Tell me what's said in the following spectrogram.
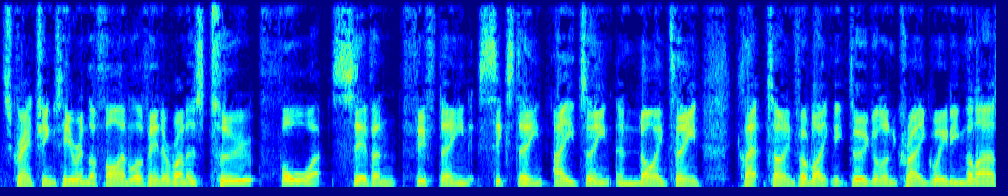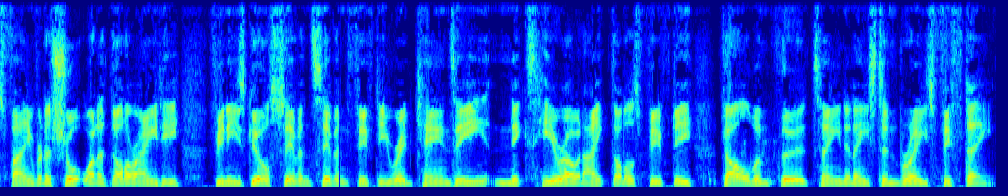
Scratchings here in the final event are runners 2, 4, 7, 15, 16, 18 and 19. Claptone for Blake McDougall and Craig Weeding, the last favourite, a short one at $1.80. Vinnie's Girl 7, 750 Red Cansey. Nick's Hero at $8.50. Goldman 13 and Eastern Breeze 15.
